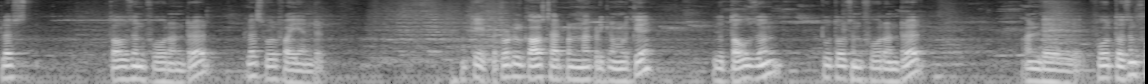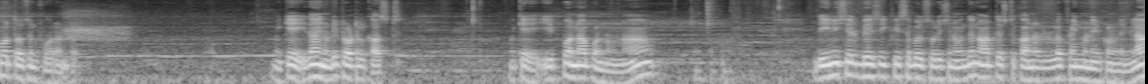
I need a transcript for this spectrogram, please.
plus thousand four hundred plus ஒரு ஃபைவ் ஹண்ட்ரட் ஓகே இப்போ டோட்டல் காஸ்ட் ஆட் பண்ணால் கிடைக்கும் நம்மளுக்கு? இது thousand two thousand four hundred and four thousand four thousand four hundred okay இதான் என்னுடைய டோட்டல் காஸ்ட் ஓகே இப்போ என்ன பண்ணோம்னா இந்த இனிஷியல் பேசிக் ஃபீஸபிள் சொல்யூஷனை வந்து நார்த் வெஸ்ட் கார்னரில் ஃபைன் பண்ணியிருக்கோம் இல்லைங்களா?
